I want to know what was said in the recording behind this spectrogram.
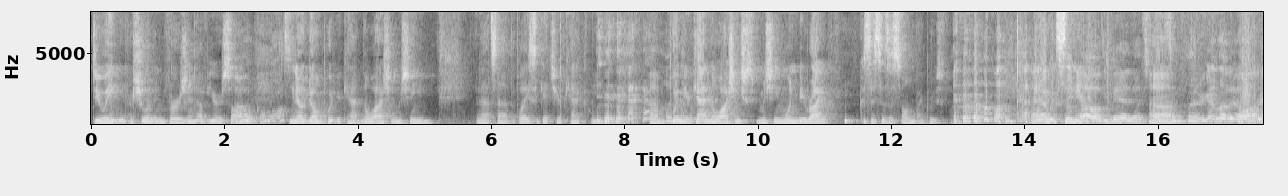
doing a shortened version of your song. Oh, cool, awesome. You know, don't put your cat in the washing machine. That's not the place to get your cat clean. um, putting your cat in the washing sh- machine wouldn't be right because this is a song by Bruce. Funk. Oh and I would sing it. Oh man, that's, that's so um, flattering. I love it. Oh, and,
